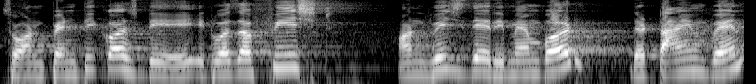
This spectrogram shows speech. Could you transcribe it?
So on Pentecost day, it was a feast on which they remembered the time when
